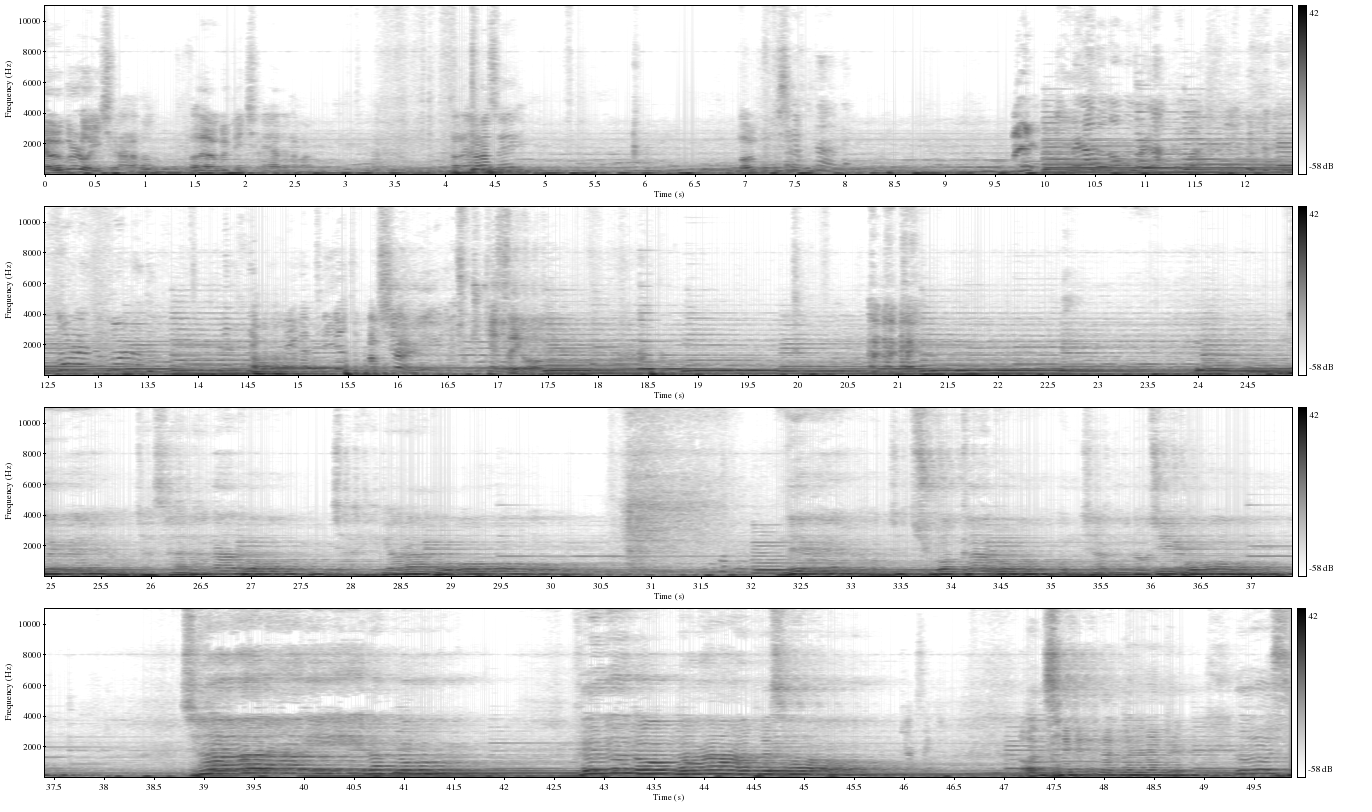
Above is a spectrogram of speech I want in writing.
얼굴로 인식을 하나 봐. 너네 얼굴도 인식을 해야 되나 봐. 너네 알아서 해. 너 얼굴 인식. 인식을 못하는데? 몰- 몰라 너 너무 몰라 그거야 몰라도 몰라도 내가 들려줘 아 이거 축축했어 이거. 사랑이란 놈 그놈 앞에서 언제나 나는 웃어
